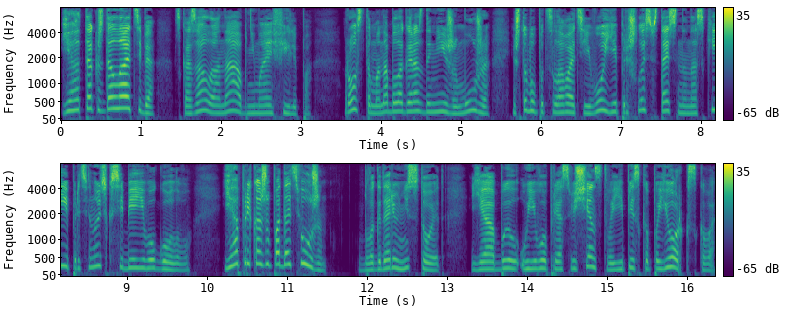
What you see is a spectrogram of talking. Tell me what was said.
«Я так ждала тебя!» — сказала она, обнимая Филиппа. Ростом она была гораздо ниже мужа, и чтобы поцеловать его, ей пришлось встать на носки и притянуть к себе его голову. Я прикажу подать ужин». «Благодарю, не стоит. Я был у его преосвященства, епископа Йоркского,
